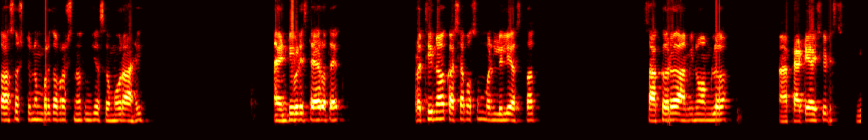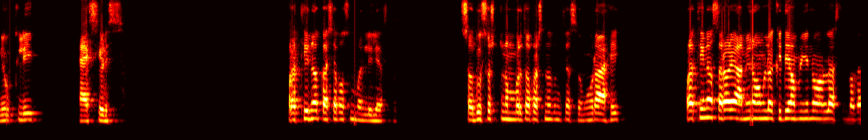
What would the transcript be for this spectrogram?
सहासष्ट नंबरचा प्रश्न तुमच्यासमोर आहे. अँटीबॉडीज तयार होत आहेत. प्रथिनं कशापासून बनलेली असतात? साखर अमिनो आम्ल फॅटी ऍसिड्स न्यूक्लिक ऍसिड्स प्रथिनं कशापासून बनलेली असतात? सदुसष्ट नंबरचा प्रश्न तुमच्यासमोर आहे. प्रथिनं सरळ अमिनो आम्ल किती अमिनो आम्ल असतात बघा.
